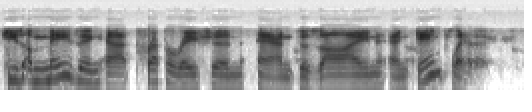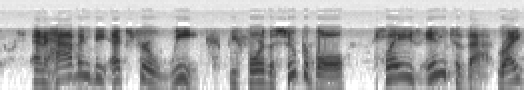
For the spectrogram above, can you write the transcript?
he's amazing at preparation and design and game planning. And having the extra week before the Super Bowl plays into that, right?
